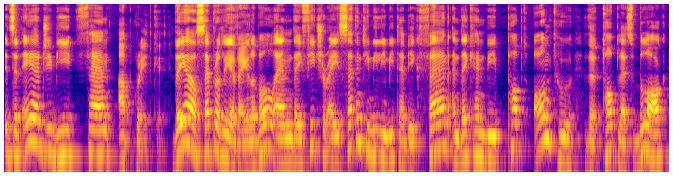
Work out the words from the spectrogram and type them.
It's an ARGB fan upgrade kit. They are separately available and they feature a 70mm big fan and they can be popped onto the topless block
